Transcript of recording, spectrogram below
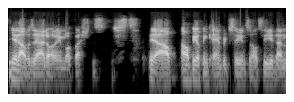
Yeah, that was it. I don't have any more questions. Just yeah, I'll I'll be up in Cambridge soon, so I'll see you then.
